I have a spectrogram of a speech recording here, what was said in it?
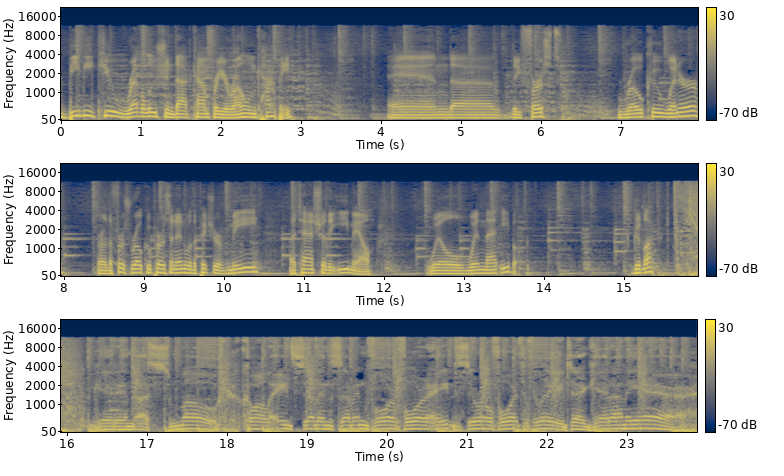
bbqrevolution.com for your own copy. And uh, the first Roku winner, or the first Roku person in with a picture of me attached to the email, will win that ebook. Good luck. Get in the smoke. Call 877-448-043 to get on the air.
